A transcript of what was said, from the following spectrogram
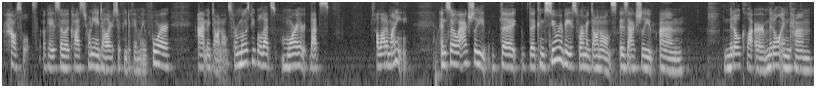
households. Okay, so it costs $28 to feed a family of four at McDonald's. For most people, that's more, that's a lot of money. And so actually, the, the consumer base for McDonald's is actually um, middle cl- or middle income,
